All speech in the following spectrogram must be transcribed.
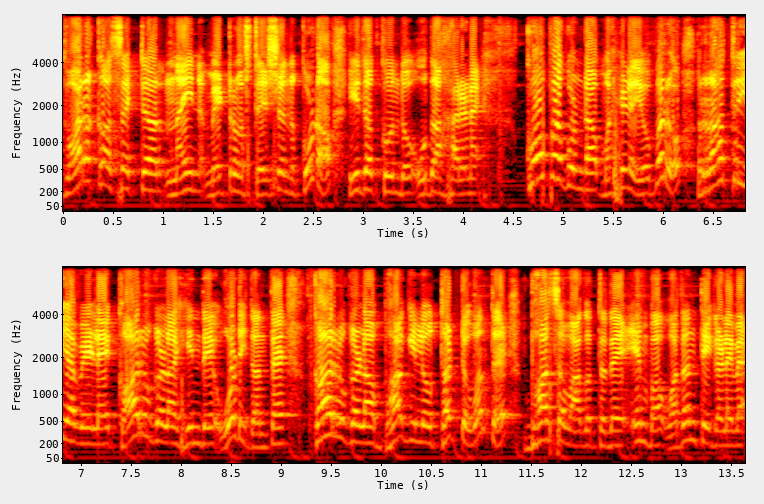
Dwarka sector nine metro station ಕೂಡ ಇದಕ್ಕೊಂದು ಉದಾಹರಣೆ. ಕೋಪಗೊಂಡ ಮಹಿಳೆಯೊಬ್ಬರು ರಾತ್ರಿಯ ವೇಳೆ ಕಾರುಗಳ ಹಿಂದೆ ಓಡಿದಂತೆ ಕಾರುಗಳ ಬಾಗಿಲು ತಟ್ಟುವಂತೆ ಭಾಸವಾಗುತ್ತದೆ ಎಂಬ ವದಂತಿಗಳಿವೆ.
